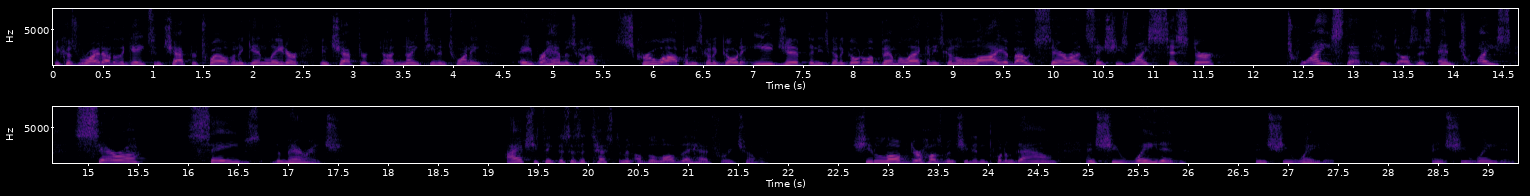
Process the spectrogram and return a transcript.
because right out of the gates in chapter 12 and again later in chapter uh, 19 and 20, Abraham is going to screw up and he's going to go to Egypt and he's going to go to Abimelech and he's going to lie about Sarah and say she's my sister. Twice that he does this, and twice Sarah saves the marriage. I actually think this is a testament of the love they had for each other. She loved her husband, she didn't put him down, and she waited, and she waited, and she waited.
